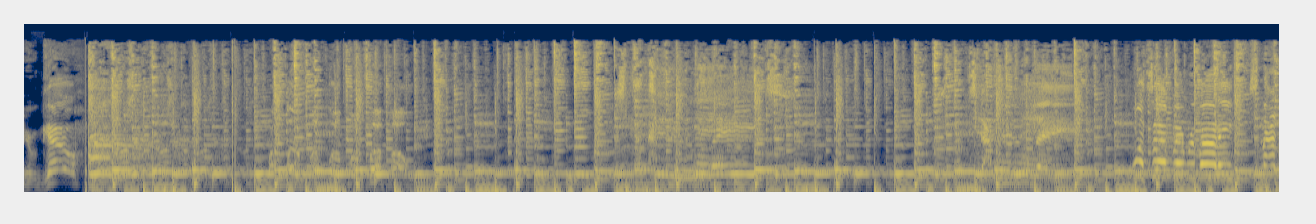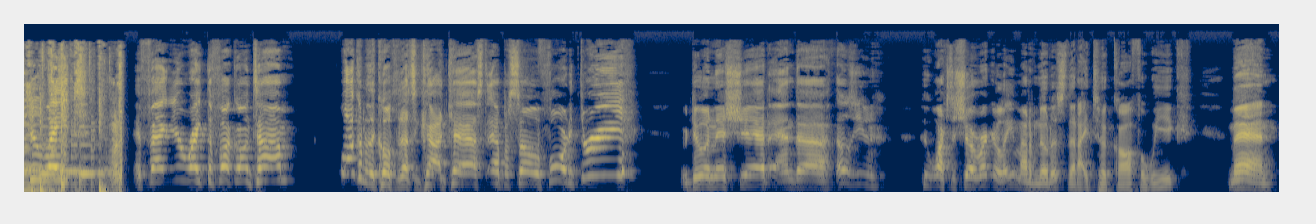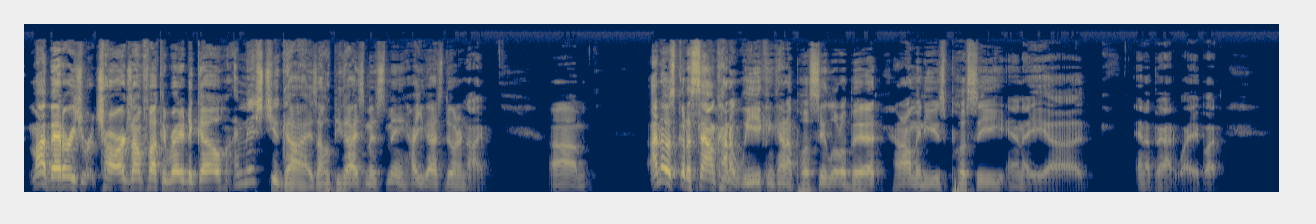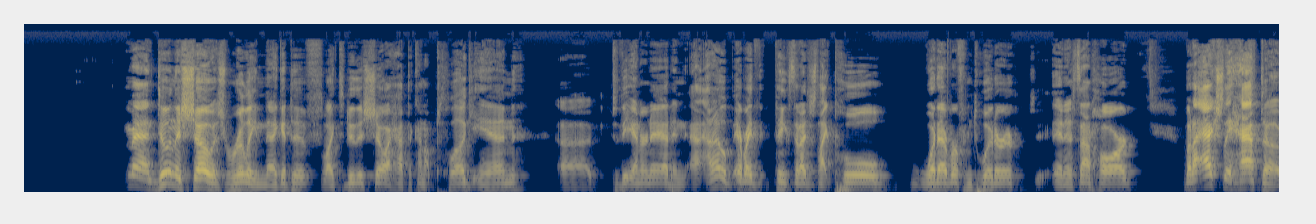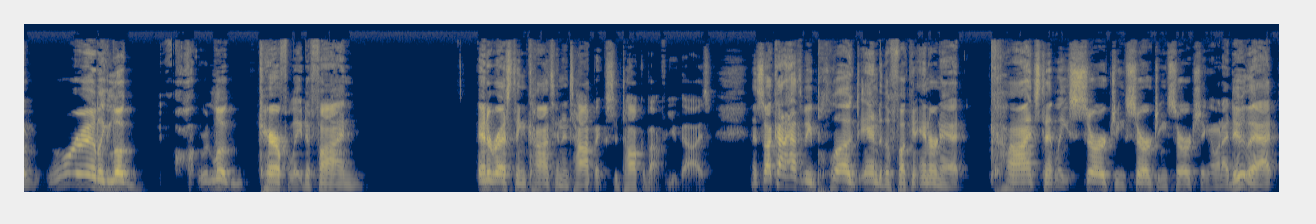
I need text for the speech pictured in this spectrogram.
Here we go. It's not too late. It's not too late. What's up, everybody? It's not too late. In fact, you're right the fuck on time. Welcome to the Cult of Dusty Podcast, episode 43. We're doing this shit, and uh, those of you who watch the show regularly might have noticed that I took off a week. Man, my batteries are recharged. I'm fucking ready to go. I missed you guys. I hope you guys missed me. How you guys doing tonight? Um, I know it's gonna sound kind of weak and kind of pussy a little bit. I don't mean to use pussy in a uh, in a bad way, but man, doing this show is really negative. Like to do this show, I have to kind of plug in uh, to the internet, and I know everybody thinks that I just like pull whatever from Twitter, and it's not hard, but I actually have to really look look carefully to find interesting content and topics to talk about for you guys. And so I kind of have to be plugged into the fucking internet, constantly searching, searching, searching. And when I do that,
